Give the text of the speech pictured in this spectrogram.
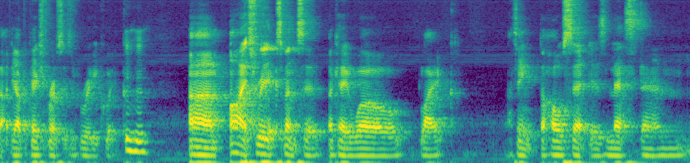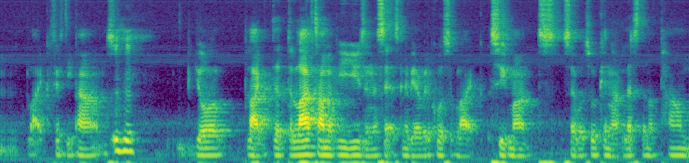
Like the application process is really quick. Mhm. Um, oh, it's really expensive. Okay, well, like I think the whole set is less than like fifty pounds. Mhm. Your like the, the lifetime of you using the set is going to be over the course of like two months. So we're talking like less than a pound,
